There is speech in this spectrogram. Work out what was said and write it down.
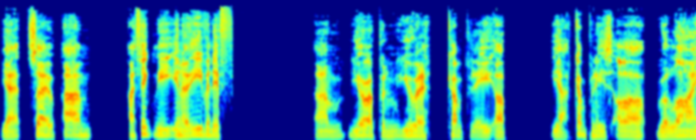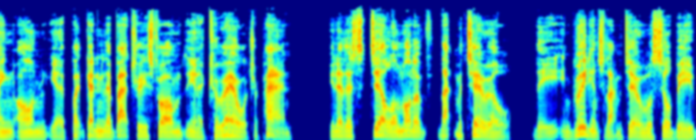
Yeah. So um, I think the you know even if um, Europe and US company are yeah companies are relying on you know but getting their batteries from you know Korea or Japan, you know there's still a lot of that material. The ingredients of that material will still be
